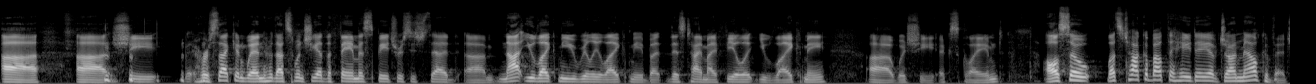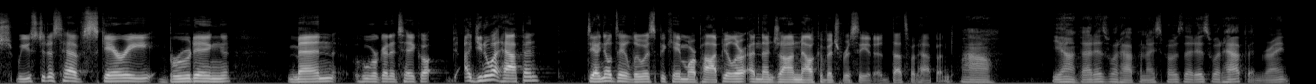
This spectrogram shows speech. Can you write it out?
Uh, uh, she her second win. her- That's when she had the famous speech where she said, um, "Not you like me, you really like me, but this time I feel it, you like me." Uh, which she exclaimed. Also, let's talk about the heyday of John Malkovich. We used to just have scary, brooding men who were going to take. O- uh, you know what happened? Daniel Day Lewis became more popular, and then John Malkovich receded. That's what happened. Wow. Yeah, that is what happened. I suppose that is what happened, right?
